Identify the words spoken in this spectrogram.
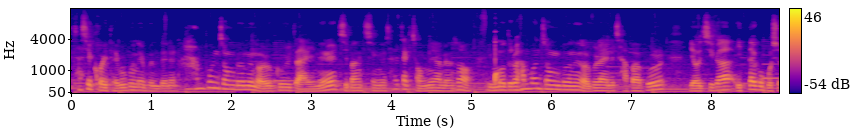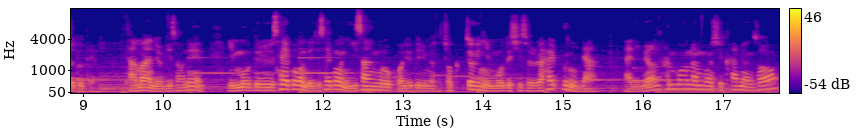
사실 거의 대부분의 분들은 한 번 정도는 얼굴 라인을 지방층을 살짝 정리하면서 인모드로 한 번 정도는 얼굴 라인을 잡아볼 여지가 있다고 보셔도 돼요. 다만 여기서는 인모드를 세 번 내지 세 번 이상으로 권유드리면서 적극적인 인모드 시술을 할 뿐이냐 아니면 한 번 한 번씩 하면서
